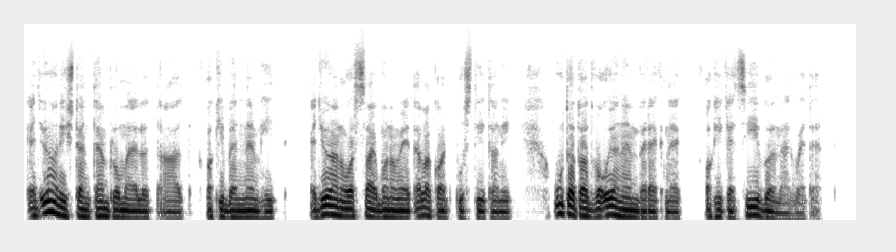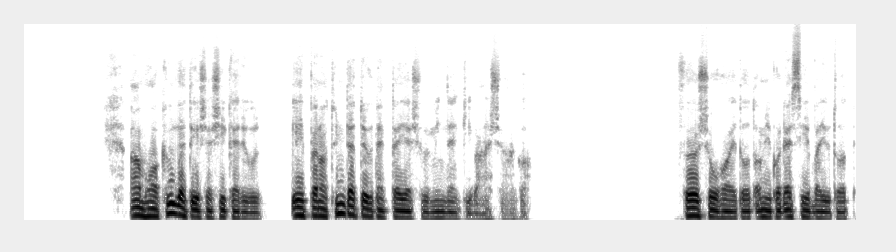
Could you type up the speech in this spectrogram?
Egy olyan Isten temploma előtt állt, akiben nem hitt, egy olyan országban, amelyet el akart pusztítani, utat adva olyan embereknek, akiket szívből megvetett. Ám ha a küldetése sikerül, éppen a tüntetőknek teljesül minden kívánsága. Fölsóhajtott, amikor eszébe jutott,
